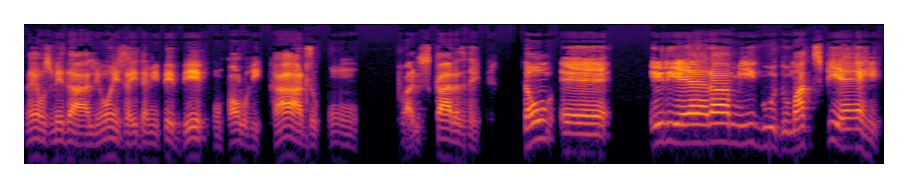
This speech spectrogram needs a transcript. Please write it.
né, os medalhões aí da MPB, com Paulo Ricardo, com vários caras aí. Então, é, ele era amigo do Max Pierre.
